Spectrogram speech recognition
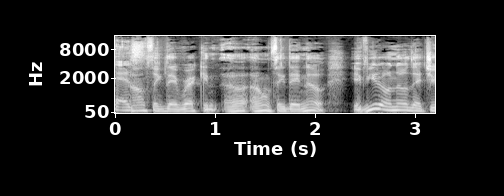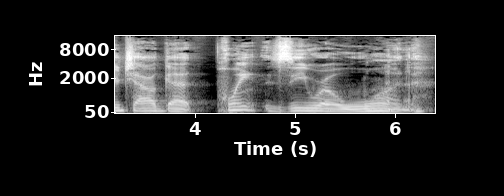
As, I don't think they reckon, uh, I don't think they know. If you don't know that your child got 0.01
